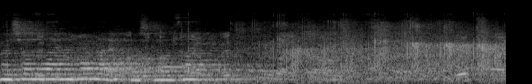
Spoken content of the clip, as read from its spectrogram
表彰台の方までお越しください。If I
